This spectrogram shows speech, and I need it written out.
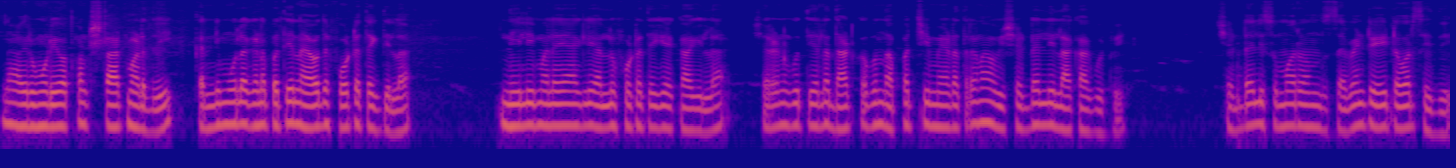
ನಾವು ಇರುಮುಡಿ ಹೊತ್ಕೊಂಡು ಸ್ಟಾರ್ಟ್ ಮಾಡಿದ್ವಿ. ಕನ್ನಿಮೂಲ ಗಣಪತಿಯಲ್ಲಿ ನಾವು ಯಾವುದೇ ಫೋಟೋ ತೆಗ್ದಿಲ್ಲ. ನೀಲಿಮಲೆ ಆಗಲಿ ಅಲ್ಲೂ ಫೋಟೋ ತೆಗಿಯೋಕ್ಕಾಗಿಲ್ಲ. ಶರಣಗುತ್ತಿ ಎಲ್ಲ ದಾಟ್ಕೊಬಂದು ಅಪ್ಪಚ್ಚಿ ಮೇಡ್ ಹತ್ರ ನಾವು ಈ ಶೆಡ್ಡಲ್ಲಿ ಲಾಕ್ ಆಗಿಬಿಟ್ವಿ. ಶೆಡ್ಡಲ್ಲಿ ಸುಮಾರು ಒಂದು ಸೆವೆನ್ ಟು ಏಯ್ಟ್ ಅವರ್ಸ್ ಇದ್ವಿ.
